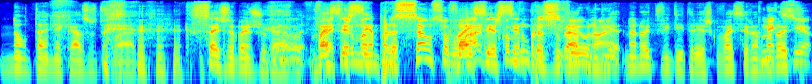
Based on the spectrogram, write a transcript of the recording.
não tenha casos de VAR, que seja bem jogada. Vai, vai ser uma sempre, pressão sobre vai o árbitro, ser como sempre nunca se viu, não é? Dia, na noite 23, que vai ser uma é noite, é,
